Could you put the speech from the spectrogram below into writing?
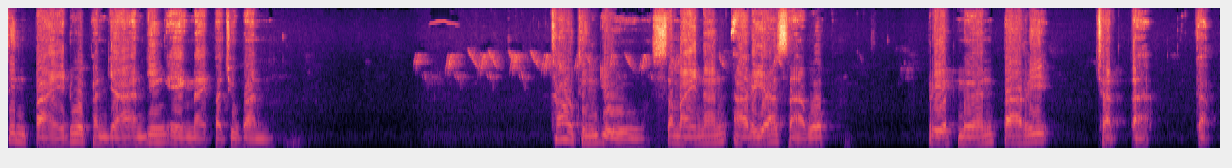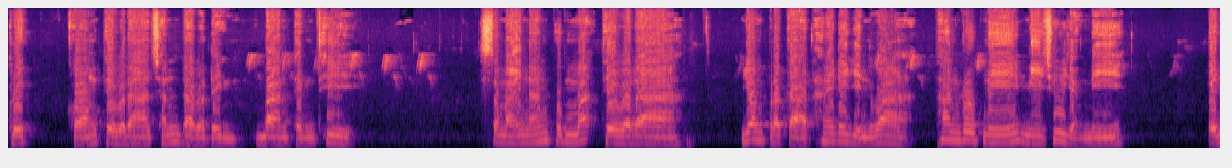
สิ้นไปด้วยปัญญาอันยิ่งเองในปัจจุบัน เข้าถึงอยู่ สมัยนั้นอริยสาวก เปรียบเหมือนปาริฉัตตะกับพฤกของเทวดาชั้นดาวดึงบานเต็มที่ สมัยนั้นภูมิเทวดาย่อมประกาศให้ได้ยินว่า ท่านรูปนี้มีชื่ออย่างนี้ เป็น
